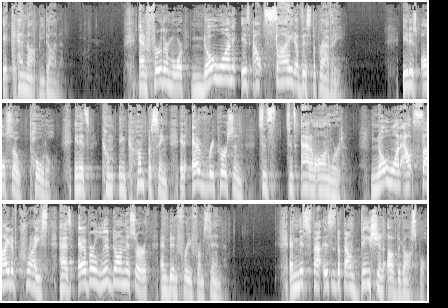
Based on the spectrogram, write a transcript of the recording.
It cannot be done. And furthermore, no one is outside of this depravity. It is also total in its com- encompassing in every person since, since Adam onward. No one outside of Christ has ever lived on this earth and been free from sin. And this, fa- this is the foundation of the gospel.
